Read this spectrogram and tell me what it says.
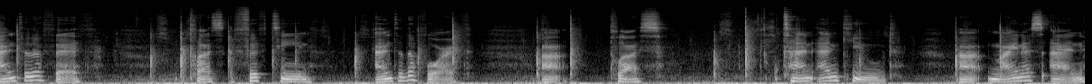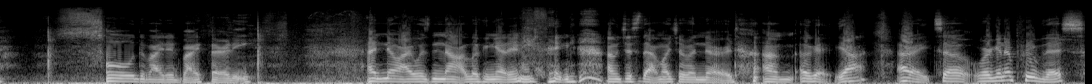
n to the 5th plus 15 n to the 4th uh, plus 10n cubed uh, minus n all divided by 30. And no, I was not looking at anything. I'm just that much of a nerd. Um, okay, yeah? All right, so we're gonna prove this.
